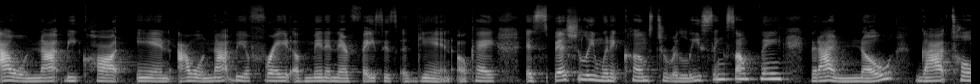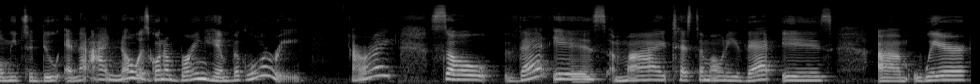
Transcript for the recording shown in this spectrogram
I will not be caught in, I will not be afraid of men in their faces again, okay? Especially when it comes to releasing something that I know God told me to do and that I know is going to bring him the glory. All right. So that is my testimony. That is um, where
